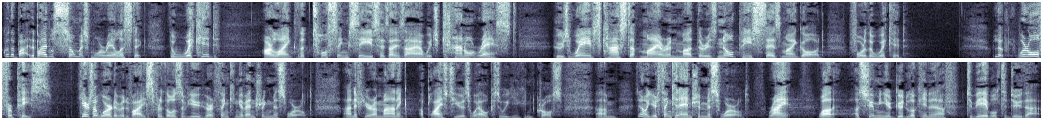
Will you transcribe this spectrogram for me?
Look what the Bible, the Bible's so much more realistic. The wicked are like the tossing sea, says Isaiah, which cannot rest, whose waves cast up mire and mud. There is no peace, says my God, for the wicked. Look, we're all for peace. Here's a word of advice for those of you who are thinking of entering Miss World. And if you're a man, it applies to you as well, because you can cross. Um, you know, you're thinking of entering Miss World, right? Well, assuming you're good looking enough to be able to do that,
